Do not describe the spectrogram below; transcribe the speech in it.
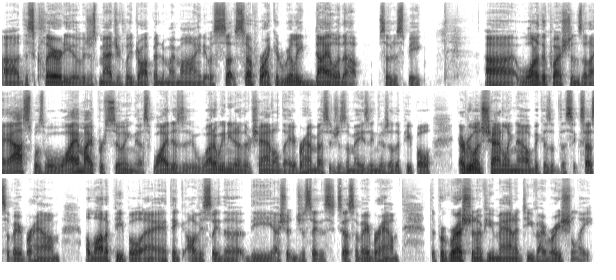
uh, this clarity that would just magically drop into my mind, it was stuff where I could really dial it up, so to speak uh, one of the questions that I asked was, well, why am I pursuing this? Why does why do we need another channel? The Abraham message is amazing. There's other people. Everyone's channeling now because of the success of Abraham. A lot of people. I think obviously the the I shouldn't just say the success of Abraham, the progression of humanity vibrationally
